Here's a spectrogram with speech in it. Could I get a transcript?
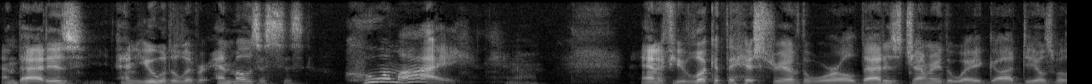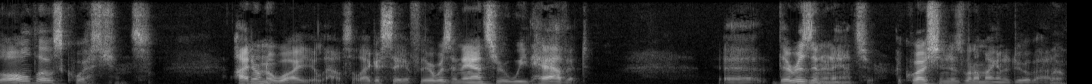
and that is, and you will deliver. And Moses says, Who am I? You know. And if you look at the history of the world, that is generally the way God deals with all those questions. I don't know why he allows it. Like I say, if there was an answer, we'd have it. Uh, there isn't an answer. The question is, what am I going to do about well. it?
